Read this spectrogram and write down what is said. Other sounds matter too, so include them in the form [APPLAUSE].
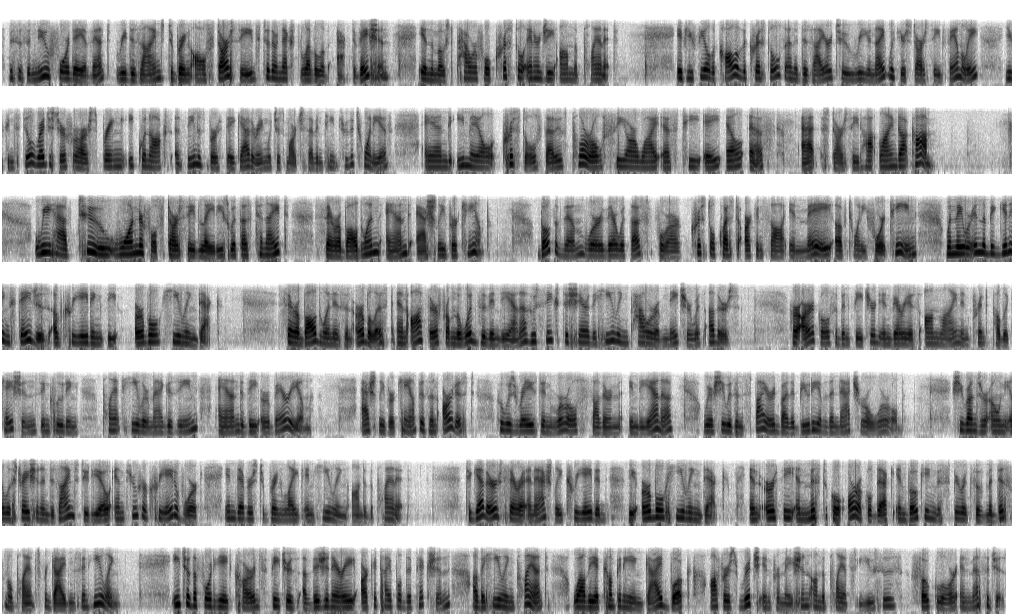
This is a new four day event redesigned to bring all star seeds to their next level of activation in the most powerful crystal energy on the planet. If you feel the call of the crystals and a desire to reunite with your starseed family, you can still register for our spring equinox Athena's birthday gathering, which is March 17th through the 20th, and email crystals, that is plural, C R Y S T A L S, at starseedhotline.com. We have two wonderful starseed ladies with us tonight, Sarah Baldwin and Ashley Verkamp. Both of them were there with us for our Crystal Quest to Arkansas in May of 2014 when they were in the beginning stages of creating the Herbal Healing Deck. Sarah Baldwin is an herbalist and author from the woods of Indiana who seeks to share the healing power of nature with others. Her articles have been featured in various online and print publications, including Plant Healer Magazine and The Herbarium. Ashley Verkamp is an artist who was raised in rural southern Indiana, where she was inspired by the beauty of the natural world. She runs her own illustration and design studio and, through her creative work, endeavors to bring light and healing onto the planet. Together, Sarah and Ashley created the Herbal Healing Deck, an earthy and mystical oracle deck invoking the spirits of medicinal plants for guidance and healing. Each of the 48 cards features a visionary archetypal depiction of a healing plant, while the accompanying guidebook offers rich information on the plant's uses, folklore, and messages.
